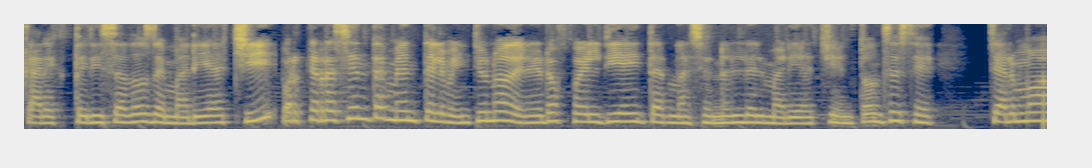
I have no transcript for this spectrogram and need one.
caracterizados de mariachi, porque recientemente el 21 de enero fue el Día Internacional del Mariachi, entonces se, armó,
